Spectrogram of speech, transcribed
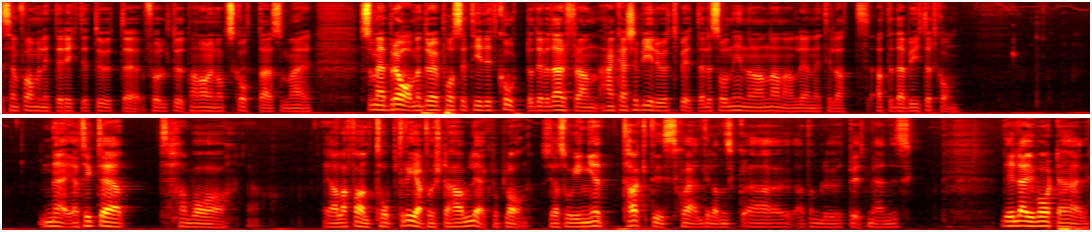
Sen får han väl inte riktigt ut det fullt ut, han har ju något skott där som är som är bra, men drar på sig tidigt kort och det är väl därför han, han kanske blir utbytt, eller såg ni någon annan anledning till att, att det där bytet kom? Nej, jag tyckte att han var i alla fall topp tre första halvlek på plan. Så jag såg inget taktiskt skäl till att han, äh, att han blev utbytt. Men det, det lär ju varit det här,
